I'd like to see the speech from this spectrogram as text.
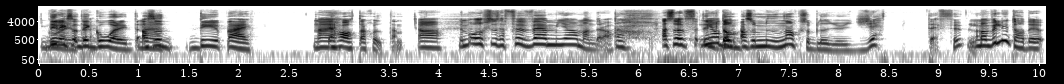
Det, är liksom, inte. det går inte. Nej. Alltså det är, nej. Nej. Jag hatar skiten. Ja. Men också så här, för vem gör man det då? Alltså, för, jag De, då, alltså mina också blir ju jättefula. man vill ju inte ha det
